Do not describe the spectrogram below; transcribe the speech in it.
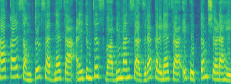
हा काळ समतोल साधण्याचा आणि तुमचा स्वाभिमान साजरा करण्याचा एक उत्तम क्षण आहे.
